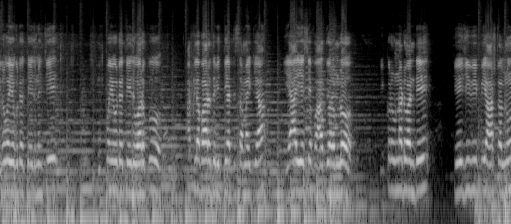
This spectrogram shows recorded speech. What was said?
ఇరవై ఒకటో తేదీ నుంచి ముప్పై ఒకటో తేదీ వరకు అఖిల భారత విద్యార్థి సమైక్య ఏఐఎస్ఎఫ్ ఆధ్వర్యంలో ఇక్కడ ఉన్నటువంటి కేజీవీపీ హాస్టల్ను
